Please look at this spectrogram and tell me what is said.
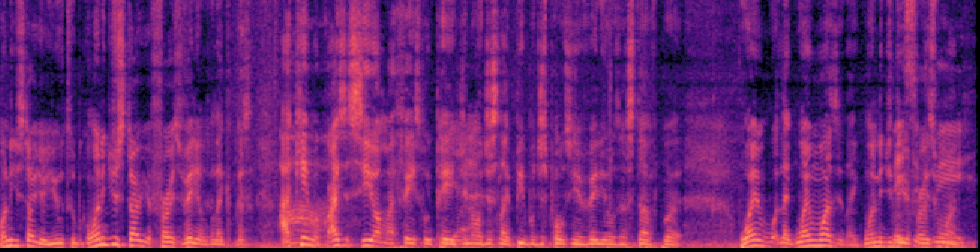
When did you start your YouTube? When did you start your first videos? Like, cause I came, across, I used to see you on my Facebook page, you Ah. Know, just like people just posting your videos and stuff. But when, like, when was it? Like, when did you do your first one? Basically,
